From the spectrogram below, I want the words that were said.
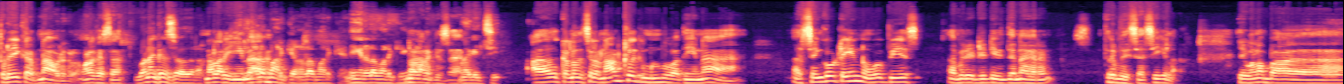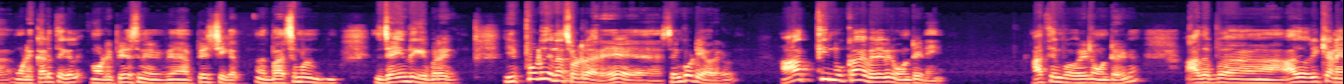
துரை கருணா அவர்கள். வணக்கம் சார். வணக்கம் சகோதரன் நல்லா இருக்கீங்களா? நலமா இருக்கேன் நலமா இருக்கேன். நீங்க நலமா இருக்கீங்களா? நல்லா இருக்கு சார். மகிழ்ச்சி. அதாவது கடந்த சில நாட்களுக்கு முன்பு பார்த்தீங்கன்னா செங்கோட்டையன் ஓபிஎஸ் அதுமாதிரி டிடி தினகரன் திருமதி சசிகலா இவங்கெல்லாம் பா உங்களுடைய கருத்துக்கள் உங்களுடைய பேசின பேச்சுகள் பசுமன் ஜெயந்திக்கு பிறகு இப்பொழுது என்ன சொல்கிறாரு செங்கோட்டை அவர்கள்? அதிமுக விரைவில் ஒன்றிணையும். அதிமுக வரையில் ஒன்று இருக்கு. அது இப்போ அது வரைக்கும் அனை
